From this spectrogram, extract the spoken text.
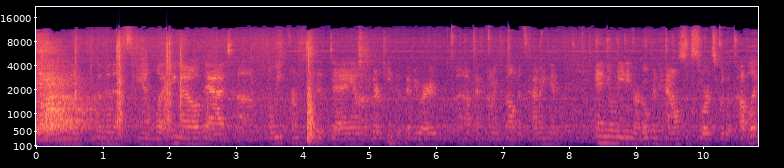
uh, the minutes and let you know that, um, a week from today, on the thirteenth of February, um, Economic Development's having an annual meeting or open house of sorts for the public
